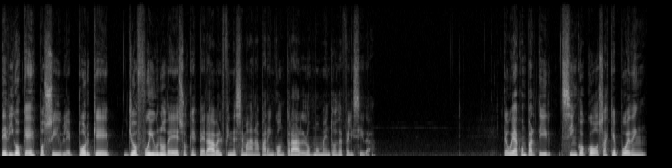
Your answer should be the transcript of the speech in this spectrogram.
te digo que es posible porque yo fui uno de esos que esperaba el fin de semana para encontrar los momentos de felicidad. Te voy a compartir cinco cosas que pueden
